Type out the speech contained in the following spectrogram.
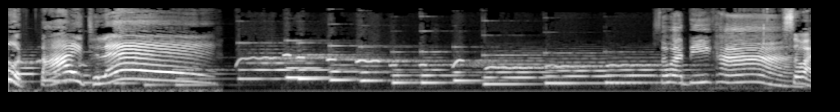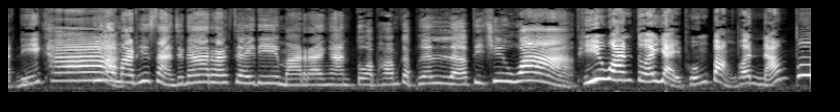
มุดใต้ทะเลสวัสดีค่ะ สวัสดีค่ะที่เรามาที่แสนจะน่ารักใจดีมารายงานตัวพร้อมกับเพื่อนเลิฟที่ชื่อว่า พี่วันตัวใหญ่พุงป่องพ่นน้ำปู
